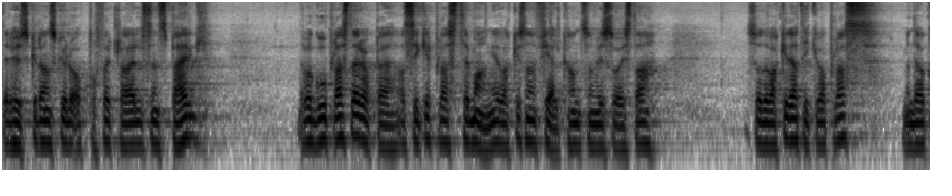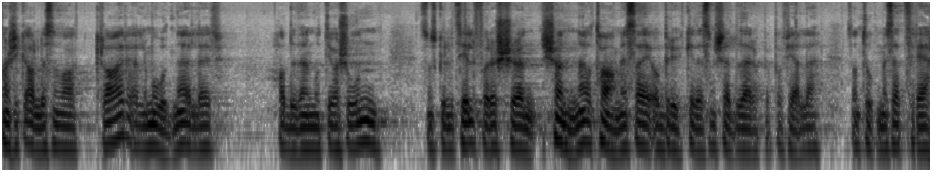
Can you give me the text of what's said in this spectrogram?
Dere husker da han skulle opp på Forklarelsens berg? Det var god plass der oppe, og sikkert plass til mange. Det var ikke sånn fjellkant som vi så i stad. Så det var ikke det at det ikke var plass, men det var kanskje ikke alle som var klar eller modne eller hadde den motivasjonen som skulle til for å skjønne og ta med seg og bruke det som skjedde der oppe på fjellet. Så han tok med seg tre.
